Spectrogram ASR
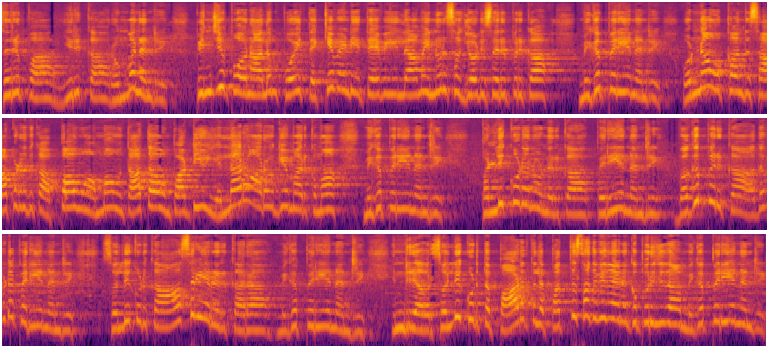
செருப்பா இருக்கா? ரொம்ப நன்றி. பிஞ்சு போனாலும் போய் தைக்க வேண்டிய தேவையில்லாமல் இன்னொரு ஜோடி செருப்பு இருக்கா? மிகப்பெரிய நன்றி. ஒன்றா உட்காந்து சாப்பிட்றதுக்கு அப்பாவும் அம்மாவும் தாத்தாவும் பாட்டியும் எல்லாரும் ஆரோக்கியமாக இருக்குமா? மிகப்பெரிய நன்றி. பள்ளிக்கூடம் ஒன்று இருக்கா? பெரிய நன்றி. வகுப்பு இருக்கா? அதை விட பெரிய நன்றி. சொல்லிக் கொடுக்க ஆசிரியர் இருக்காரா? மிகப்பெரிய நன்றி. இன்று அவர் சொல்லிக் கொடுத்த பாடத்தில் பத்து சதவீதம் எனக்கு புரிஞ்சுதா? மிகப்பெரிய நன்றி.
